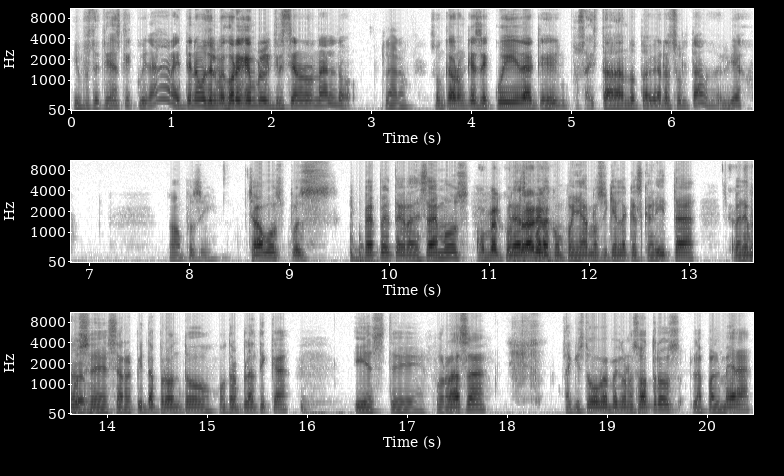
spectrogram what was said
y pues te tienes que cuidar. Ahí tenemos el mejor ejemplo, el Cristiano Ronaldo. Claro. Es un cabrón que se cuida, que pues ahí está dando todavía resultados, el viejo. No, pues sí. Chavos, pues Pepe, te agradecemos. Hombre, al Gracias por contrario. acompañarnos aquí en la cascarita. Esperemos eh, se repita pronto otra plática. Y este, por raza, aquí estuvo Pepe con nosotros, La Palmera.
